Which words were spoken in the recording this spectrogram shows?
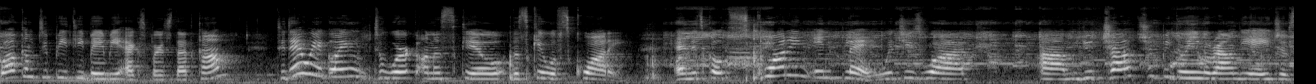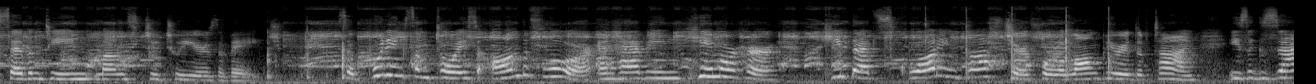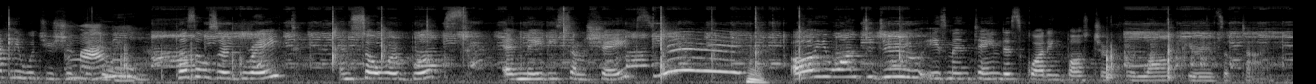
Welcome to ptbabyexperts.com. Today we are going to work on a skill, the skill of squatting. And it's called squatting in play, which is what um, your child should be doing around the age of 17 months to 2 years of age. So putting some toys on the floor and having him or her keep that squatting posture for a long period of time is exactly what you should Mommy. be doing. Puzzles are great, and so are books and maybe some shapes. Yay! Hmm. All you want to do is maintain the squatting posture for long periods of time.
